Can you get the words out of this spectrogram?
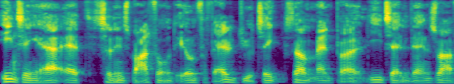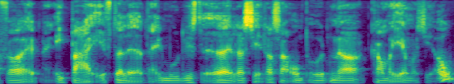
En ting er, at sådan en smartphone, det er jo en forfærdelig dyr ting, så man bør lige tage lidt ansvar for, at man ikke bare efterlader den alle mulige steder, eller sætter sig ovenpå den og kommer hjem og siger, åh, oh,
